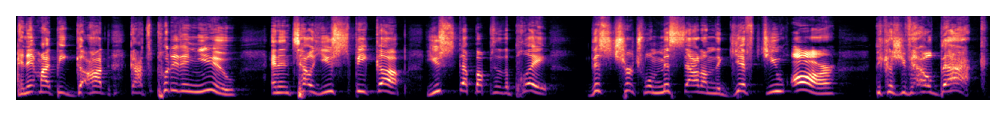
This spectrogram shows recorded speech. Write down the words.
And it might be God, God's put it in you. And until you speak up, you step up to the plate, this church will miss out on the gift you are because you've held back,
